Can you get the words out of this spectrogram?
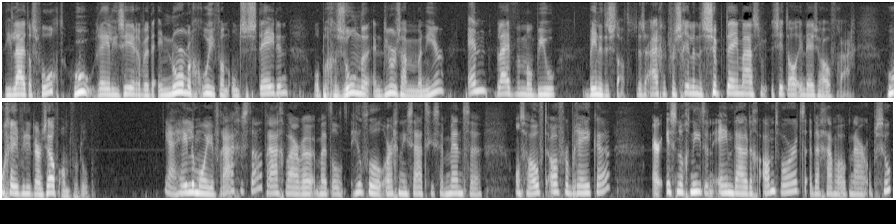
Die luidt als volgt. Hoe realiseren we de enorme groei van onze steden op een gezonde en duurzame manier? En blijven we mobiel binnen de stad? Dus eigenlijk verschillende subthema's zitten al in deze hoofdvraag. Hoe geven jullie daar zelf antwoord op? Ja, hele mooie vraag is dat. Vraag waar we met heel veel organisaties en mensen ons hoofd over breken. Er is nog niet een eenduidig antwoord. Daar gaan we ook naar op zoek.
